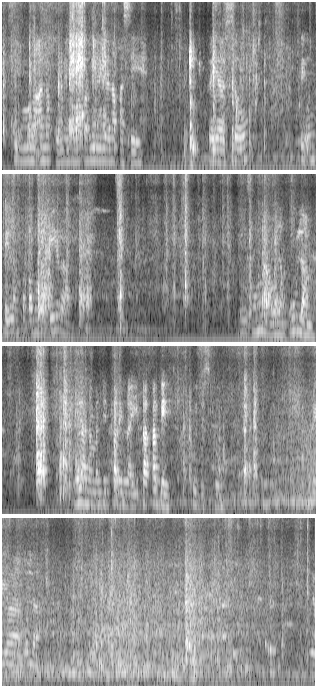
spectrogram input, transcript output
Kasi yung mga anak ko, may mga pamilya na kasi. Kaya so, unti-unti lang kapag may pera. Minsan nga, walang ulam. Wala naman din pa rin na itatabi. Oh, Diyos ko. Kaya wala. Kaya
